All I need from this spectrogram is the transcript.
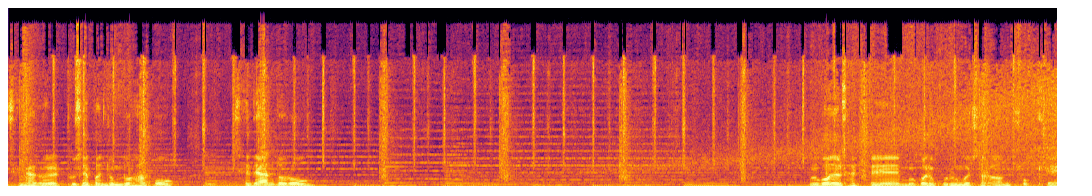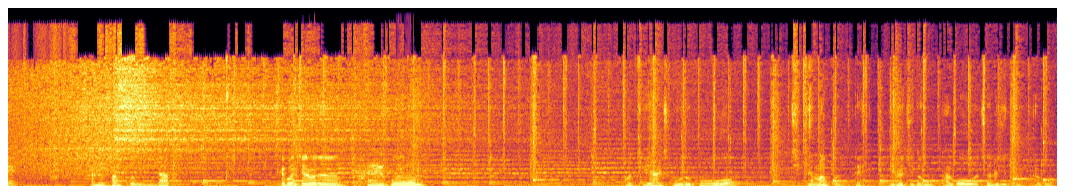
생각을 두세 번 정도 하고 최대한도로 물건을 살 때 물건을 고르는 것처럼 좋게 하는 방법입니다. 세 번째로는 팔고 어떻게 할지 모르고 지켜만 볼 때 이러지도 못하고 저러지도 못하고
